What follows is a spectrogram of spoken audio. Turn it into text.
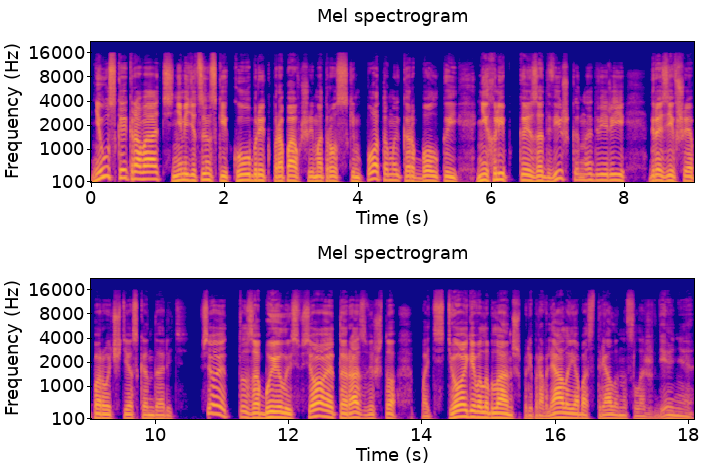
Ни узкая кровать, ни медицинский кубрик, пропавший матросским потом и карболкой, ни хлипкая задвижка на двери, грозившая порочить и оскандалить. Все это забылось, все это разве что подстегивало бланш, приправляло и обостряло наслаждение.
